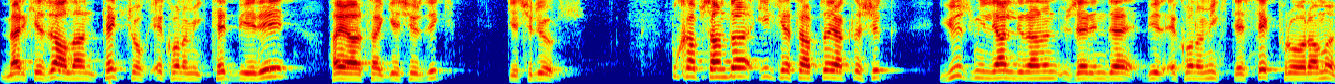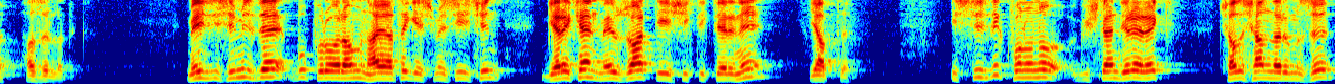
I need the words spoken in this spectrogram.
merkeze alan pek çok ekonomik tedbiri hayata geçirdik, geçiriyoruz. Bu kapsamda ilk etapta yaklaşık 100 milyar liranın üzerinde bir ekonomik destek programı hazırladık. Meclisimiz de bu programın hayata geçmesi için gereken mevzuat değişikliklerini yaptı. İşsizlik fonunu güçlendirerek çalışanlarımızı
